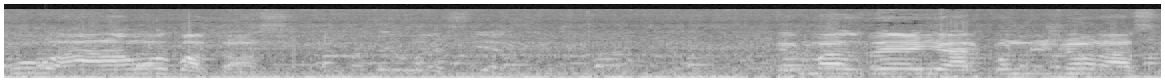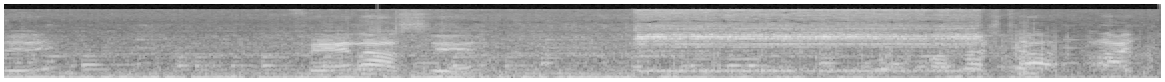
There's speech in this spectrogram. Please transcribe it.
খুব আরামের বাতাস। এর মাঝে এয়ার কন্ডিশন আছে ফ্যান আছে। বাতাসটা রাজ্য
